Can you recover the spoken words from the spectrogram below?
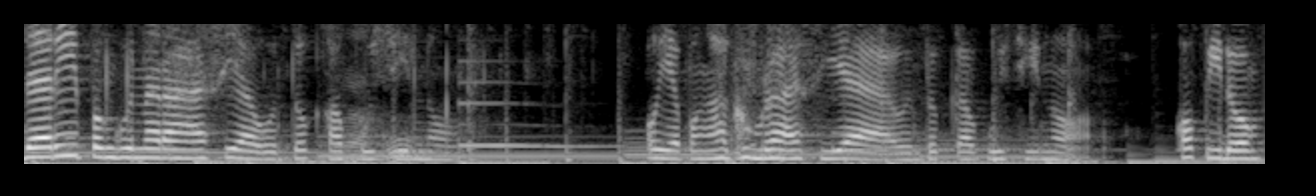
dari pengguna rahasia untuk cappuccino. Oh ya pengagum rahasia untuk cappuccino. Kopi dong.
